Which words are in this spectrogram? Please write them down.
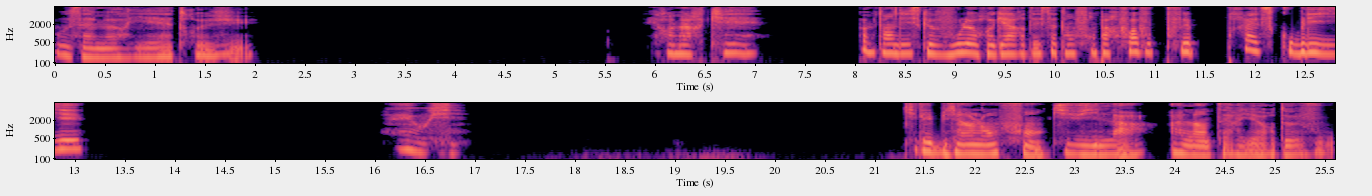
vous aimeriez être vu. Et remarquez, comme tandis que vous le regardez, cet enfant, parfois vous pouvez presque oublier eh oui. Qu'il est bien l'enfant qui vit là, à l'intérieur de vous.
